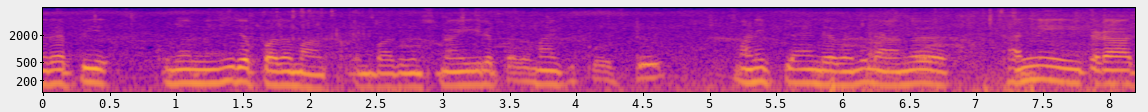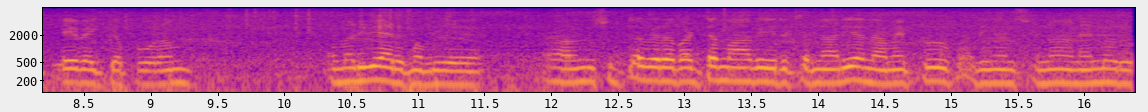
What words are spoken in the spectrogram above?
நிரப்பி கொஞ்சம் ஈரப்பதமாக்கும் பார்த்தீங்கன்னு சொன்னால் ஈரப்பதமாக்கி போட்டு மணி பிளான்ட்டை வந்து நாங்கள் தண்ணி தடாத்திலே வைக்க போகிறோம் வடிவையாக இருக்கும் அப்படியே வந்து சுத்த வர வட்டமாகவே இருக்கிறனாலே அந்த அமைப்பு பார்த்தீங்கன்னு சொன்னால் நல்ல ஒரு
